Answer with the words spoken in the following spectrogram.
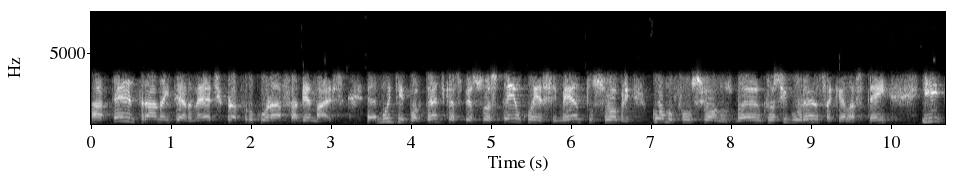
até entrar na internet para procurar saber mais. É muito importante que as pessoas tenham conhecimento sobre como funcionam os bancos, a segurança que elas têm e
